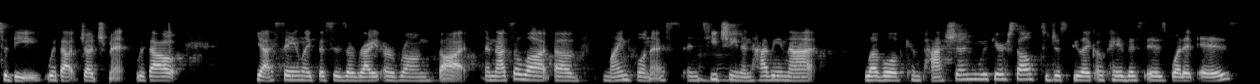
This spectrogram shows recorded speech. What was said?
to be without judgment, without, yeah, saying like this is a right or wrong thought. And that's a lot of mindfulness and mm-hmm. teaching and having that level of compassion with yourself to just be like, okay, this is what it is.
